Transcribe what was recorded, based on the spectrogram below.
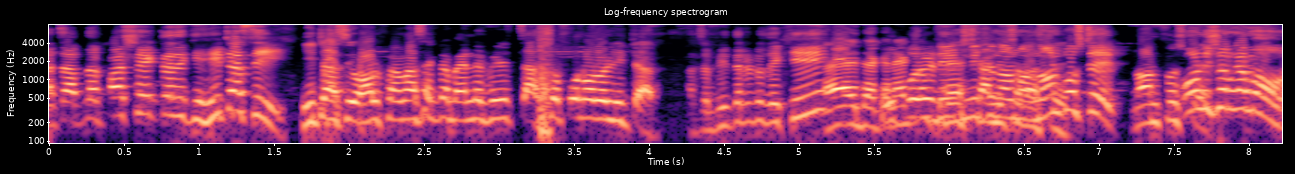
আচ্ছা আপনার পাশে একটা দেখি হিট আসি হিটাসি অল ফেমাস একটা ব্র্যান্ডের ফ্রিজ চারশো পনেরো লিটার আচ্ছা ভিতরে একটু দেখি। এই দেখেন, উপরে ডিপ নিচে normal non posted Non-posted। Condition কেমন?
